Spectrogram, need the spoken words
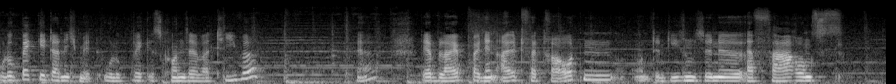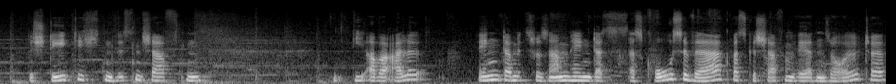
Ulugh Beck geht da nicht mit. Ulugh Beck ist konservativer. Ja? Der bleibt bei den altvertrauten und in diesem Sinne erfahrungs bestätigten Wissenschaften, die aber alle eng damit zusammenhängen, dass das große Werk, was geschaffen werden sollte,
